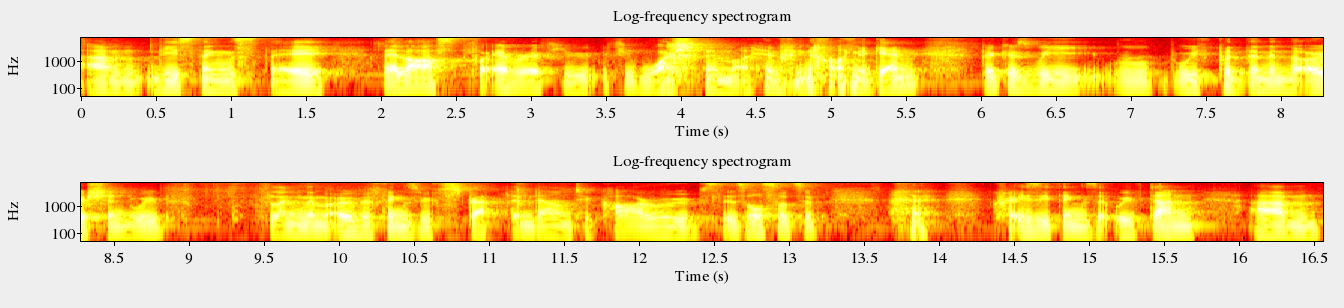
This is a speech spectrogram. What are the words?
Um, these things, they they last forever if you if you wash them every now and again, because we we've put them in the ocean, we've flung them over things, we've strapped them down to car roofs. There's all sorts of crazy things that we've done. Um,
